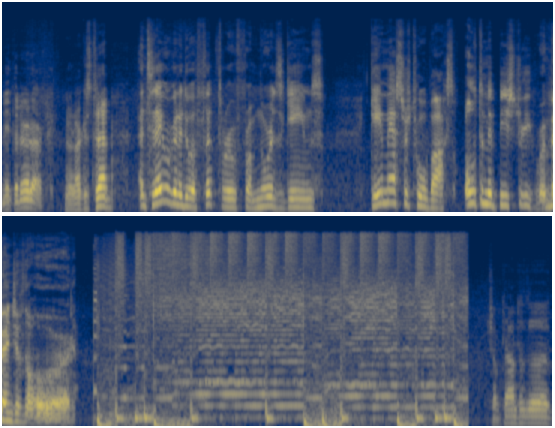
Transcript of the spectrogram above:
Nathan Nerdark. Nerdarchist Ted. And today we're going to do a flip through from Nord's Games Game Master's Toolbox Ultimate Bestiary Revenge of the Horde. Jump down to the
